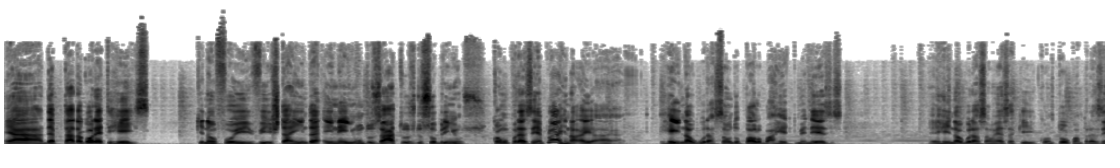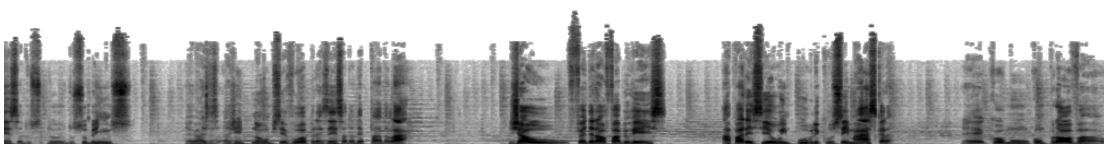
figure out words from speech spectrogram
é a deputada Gorete Reis, que não foi vista ainda em nenhum dos atos dos sobrinhos, como por exemplo a, reinauguração do Paulo Barreto Menezes, é, reinauguração essa que contou com a presença dos, do, dos sobrinhos, é, mas a gente não observou a presença da deputada lá. Já o federal Fábio Reis apareceu em público sem máscara, é, como comprova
